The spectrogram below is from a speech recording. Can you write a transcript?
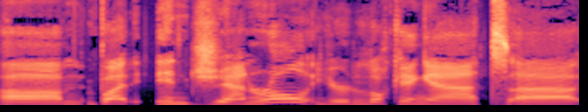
Um, but in general, you're looking at uh,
